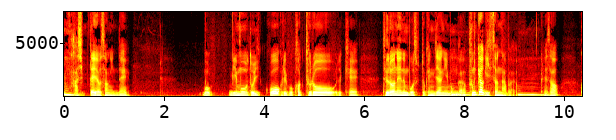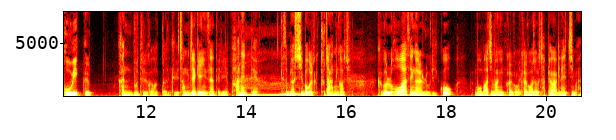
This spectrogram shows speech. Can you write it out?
음. 40대 여성인데 뭐 미모도 있고 그리고 겉으로 이렇게 드러내는 모습도 굉장히 뭔가 음. 품격이 있었나 봐요. 음. 그래서 고위급 간부들과 어떤 그 정재계 인사들이 반했대요. 아. 그래서 몇십억을 투자한 거죠. 그걸로 호화 생활을 누리고 뭐 마지막에 결과, 결과적으로 잡혀가긴 했지만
